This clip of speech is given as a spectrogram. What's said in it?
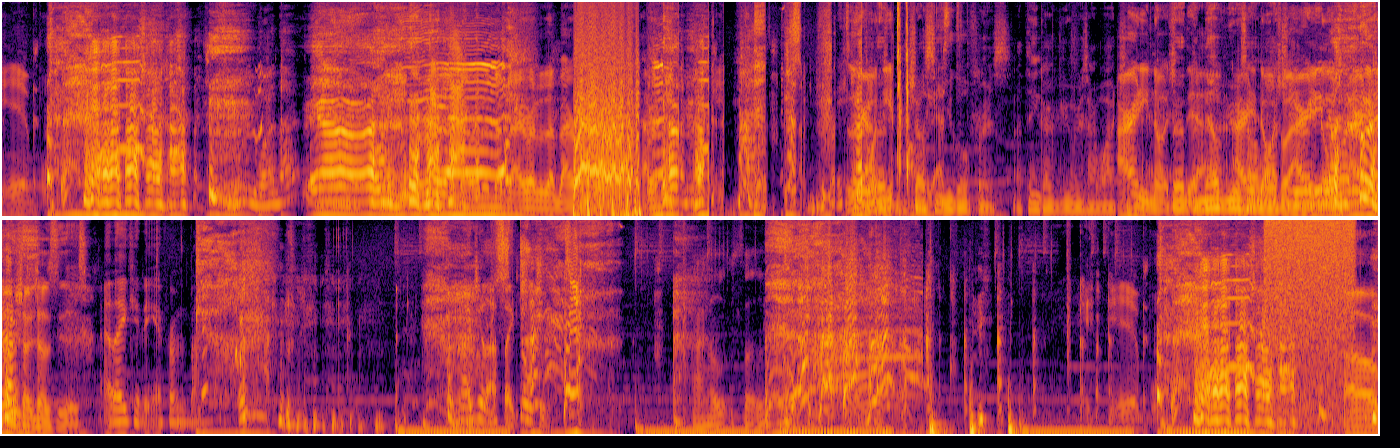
Yeah, boy. Yeah. Run it that back. Run it that back. Chelsea, you go first. I think our viewers are watching. I already know what the, you the male viewers are know what you- watching. I already know what I already know Chelsea this. I like hitting it from the back. Why'd you laugh like that? I hope so. yeah, Um,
